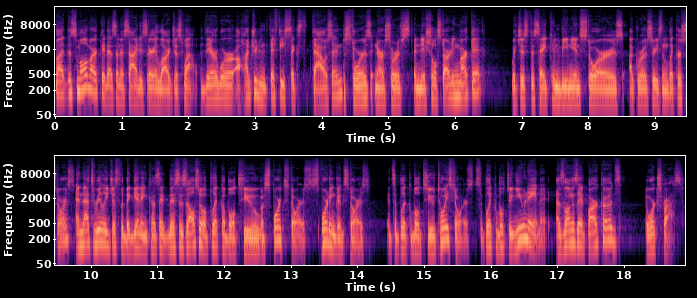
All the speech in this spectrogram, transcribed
But the small market, as an aside, is very large as well. There were 156,000 stores in our sort of initial starting market which is to say convenience stores, uh, groceries, and liquor stores. And that's really just the beginning because this is also applicable to sports stores, sporting goods stores. It's applicable to toy stores. It's applicable to you name it. As long as they have barcodes, it works for us.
